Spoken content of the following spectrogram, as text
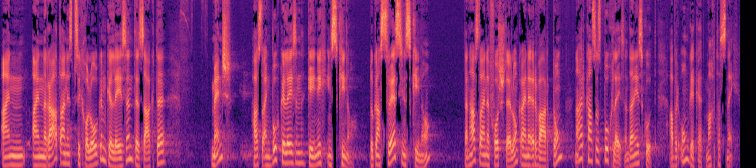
einen, einen Rat eines Psychologen gelesen, der sagte, Mensch, hast du ein Buch gelesen, geh nicht ins Kino. Du kannst zuerst ins Kino, dann hast du eine Vorstellung, eine Erwartung, nachher kannst du das Buch lesen, dann ist gut. Aber umgekehrt, mach das nicht.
